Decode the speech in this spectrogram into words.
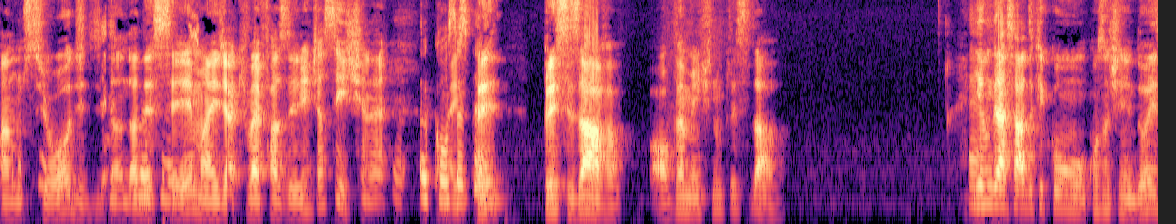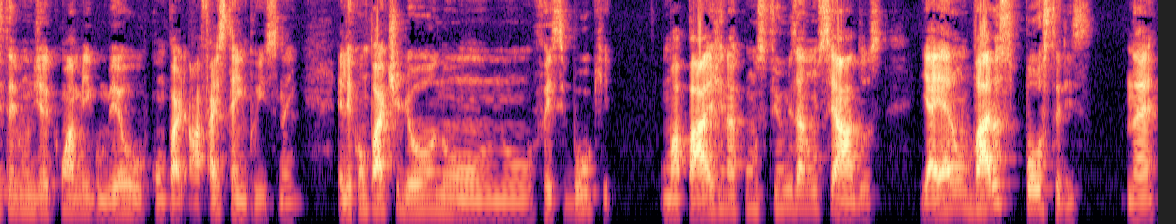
anunciou de, de- da, da DC, mas já que vai fazer, a gente assiste, né? Com Mas certeza. pre- precisava? Obviamente não precisava. É. E o engraçado é que com o Constantine 2 teve um dia que um amigo meu, ah, faz tempo isso, né? Ele compartilhou no, no Facebook uma página com os filmes anunciados. E aí eram vários pôsteres, né?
